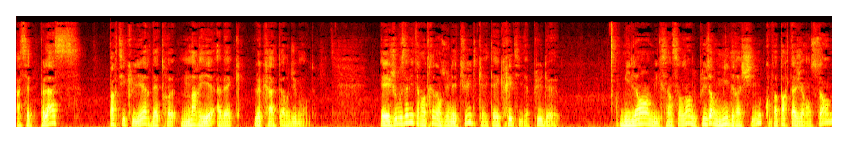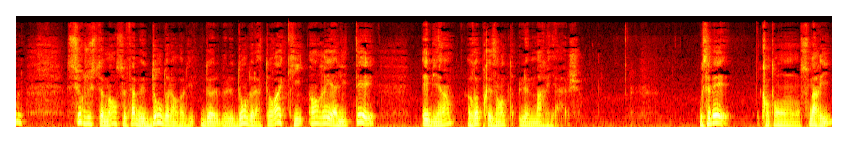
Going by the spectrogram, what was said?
à cette place particulière d'être marié avec le Créateur du monde. Et je vous invite à rentrer dans une étude qui a été écrite il y a plus de 1000 ans, 1500 ans, de plusieurs midrashim qu'on va partager ensemble sur justement ce fameux don de, la, Torah qui, en réalité, eh bien, représente le mariage. Vous savez, quand on se marie,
